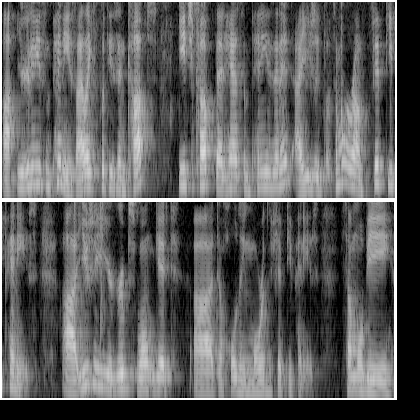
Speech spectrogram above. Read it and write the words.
Uh, you're going to need some pennies. I like to put these in cups. Each cup that has some pennies in it, I usually put somewhere around 50 pennies. Uh, usually, your groups won't get uh, to holding more than 50 pennies. Some will be,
